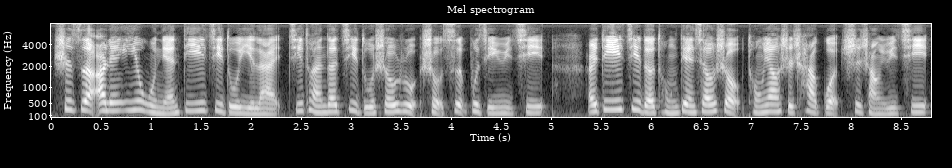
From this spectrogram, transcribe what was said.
是自二零一五年第一季度以来，集团的季度收入首次不及预期。而第一季的同店销售同样是差过市场预期。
